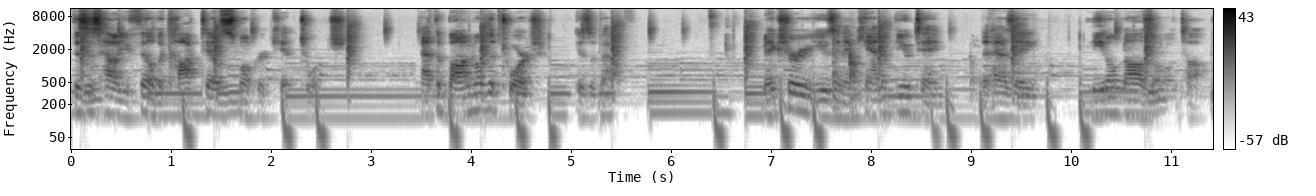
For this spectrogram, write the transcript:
This is how you fill the cocktail smoker kit torch. At the bottom of the torch is a valve. Make sure you're using a can of butane that has a needle nozzle on top.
